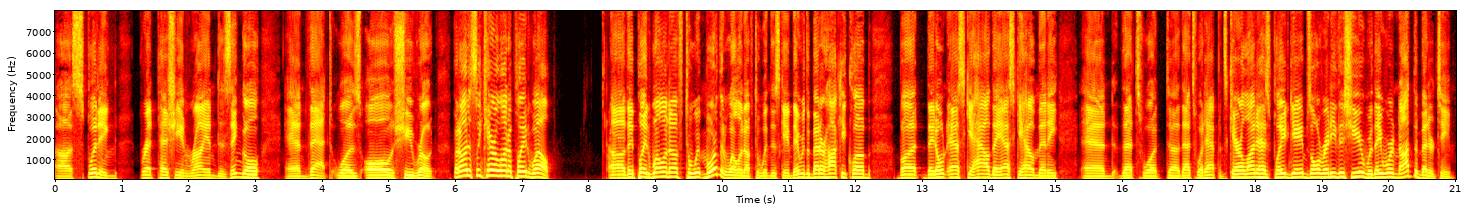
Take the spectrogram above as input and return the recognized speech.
uh, splitting Brett Pesce and Ryan Dzingel, and that was all she wrote. But honestly, Carolina played well. Uh, they played well enough to win, more than well enough to win this game. They were the better hockey club, but they don't ask you how; they ask you how many, and that's what uh, that's what happens. Carolina has played games already this year where they were not the better team,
